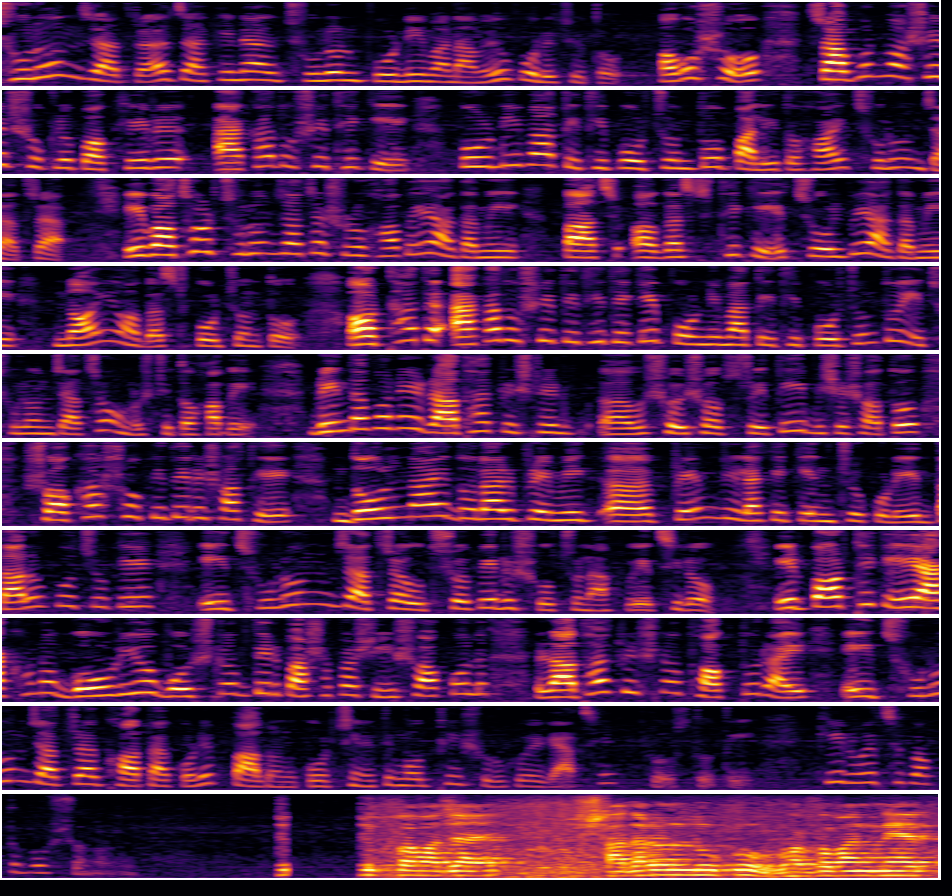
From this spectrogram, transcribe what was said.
ঝুলন যাত্রা যা কিনা ঝুলন পূর্ণিমা নামেও পরিচিত। অবশ্য শ্রাবণ মাসের শুক্লপক্ষের একাদশী থেকে পূর্ণিমা তিথি পর্যন্ত পালিত হয় ঝুলন যাত্রা। এবছর ঝুলন যাত্রা শুরু হবে আগামী পাঁচ অগস্ট থেকে চলবে আগামী নয় অগস্ট পর্যন্ত। অর্থাৎ একাদশী তিথি থেকে পূর্ণিমা তিথি পর্যন্ত এই ঝুলন যাত্রা অনুষ্ঠিত হবে। বৃন্দাবনের রাধা কৃষ্ণের শৈশব স্মৃতি, বিশেষত সখা সখীদের সাথে দোলনায় দোলার প্রেমিক প্রেম লীলাকে কেন্দ্র করে দ্বারপচুকে এই ঝুলন যাত্রা উৎসবের সূচনা হয়েছিল। এরপর থেকে এখনও গৌরীয় বৈষ্ণবদের পাশাপাশি সকল রাধাকৃষ্ণ ভক্তরাই এই ঝুলন যাত্রা ঘটা করে পালন করছেন। ইতিমধ্যেই শুরু হয়ে গেছে প্রস্তুতি। কি রয়েছে বক্তব্য শুনুন। পাওয়া যায়। সাধারণ লোকও ভগবানের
